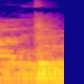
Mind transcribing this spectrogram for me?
darling.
